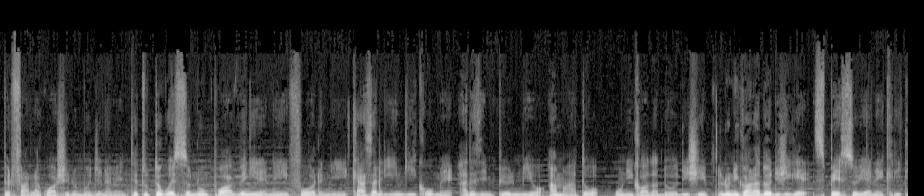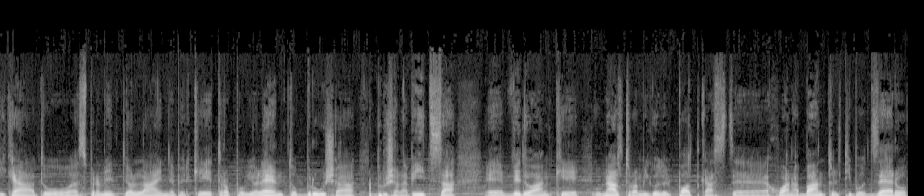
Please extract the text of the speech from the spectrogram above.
per farla cuocere omogeneamente. Tutto questo non può avvenire nei forni casalinghi come ad esempio il mio amato Unicoda 12. L'Unicoda 12 che spesso viene criticato aspramente online perché è troppo violento, brucia, brucia la pizza. Eh, vedo anche un altro amico del podcast, eh, Juan Abanto, il tipo zero,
